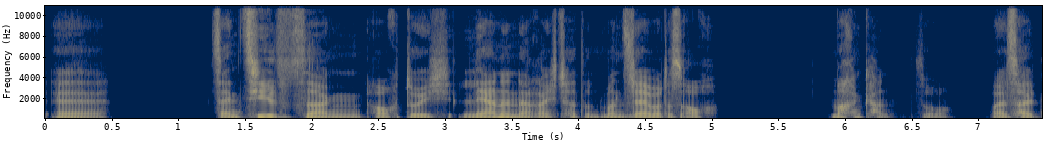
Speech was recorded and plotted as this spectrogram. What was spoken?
äh, sein Ziel sozusagen auch durch Lernen erreicht hat und man selber das auch machen kann, so. Weil es halt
